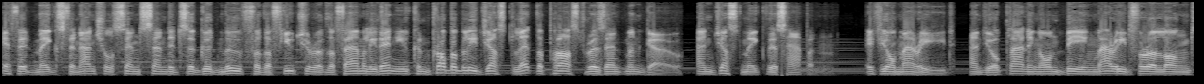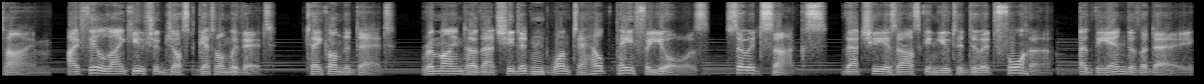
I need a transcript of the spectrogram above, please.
If it makes financial sense and it's a good move for the future of the family then you can probably just let the past resentment go and just make this happen. If you're married and you're planning on being married for a long time, I feel like you should just get on with it. Take on the debt Remind her that she didn't want to help pay for yours, so it sucks that she is asking you to do it for her. At the end of the day,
